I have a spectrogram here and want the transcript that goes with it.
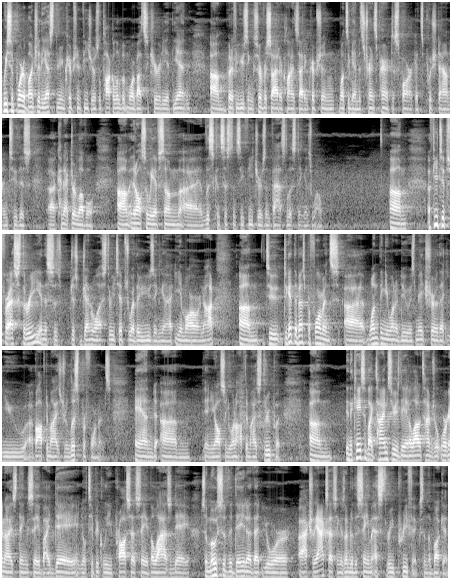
we support a bunch of the S3 encryption features. We'll talk a little bit more about security at the end. Um, but if you're using server-side or client-side encryption, once again, it's transparent to Spark. It's pushed down into this uh, connector level. Um, and then also we have some uh, list consistency features and fast listing as well. Um, a few tips for S3, and this is just general S3 tips, whether you're using uh, EMR or not. Um, to, to get the best performance, uh, one thing you want to do is make sure that you have optimized your list performance. And, um, and you also you want to optimize throughput. In the case of like time series data, a lot of times you'll organize things, say, by day, and you'll typically process, say, the last day. So most of the data that you're actually accessing is under the same S3 prefix in the bucket.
